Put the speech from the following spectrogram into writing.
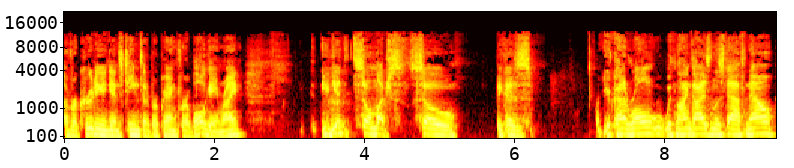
of recruiting against teams that are preparing for a bowl game, right? You get so much so because you're kind of rolling with nine guys on the staff now.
